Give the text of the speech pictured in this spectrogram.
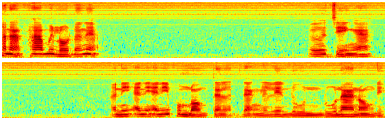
ขนาดภาพไม่ลดแล้วเนี่ย เออเจ๋งอะอันนี้อันนี้อันนี้ผมลองแต่งแต่งเล่นๆดูดูหน้าน้องดิ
